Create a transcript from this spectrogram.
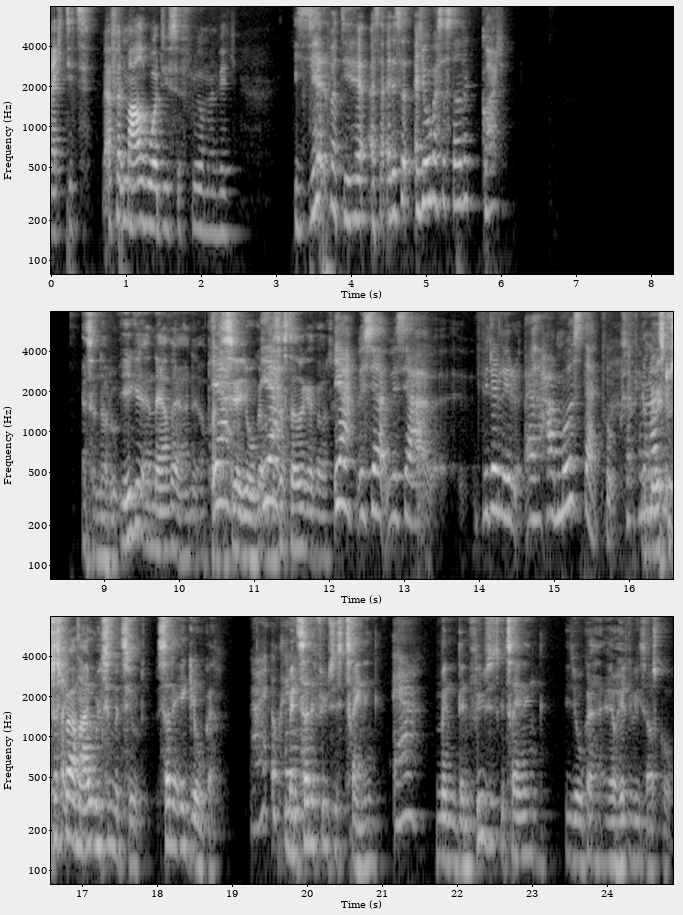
rigtigt. I hvert fald meget hurtigt, så flyver man væk. Hjælper de her, altså er, det så, er yoga så stadigvæk godt? Altså, når du ikke er nærværende og praktiserer ja. yoga, Ja. så stadigvæk er godt. Ja, hvis jeg, hvis jeg vidderligt har modstand på, så kan man Jamen, hvis også du så spørger det. mig ultimativt, så er det ikke yoga, Nej, okay. men så er det fysisk træning. Ja, Men den fysiske træning i yoga er jo heldigvis også god.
